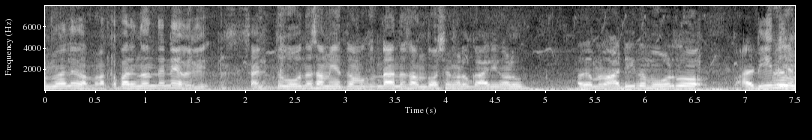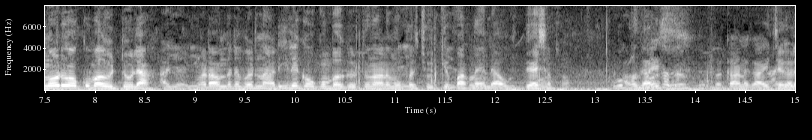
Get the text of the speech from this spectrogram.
എന്നാലേ നമ്മളൊക്കെ പറയുന്നത് തന്നെ ഒരു സ്ഥലത്ത് പോകുന്ന സമയത്ത് നമുക്ക് ഉണ്ടാകുന്ന സന്തോഷങ്ങളും കാര്യങ്ങളും അത് നമ്മൾ അടിയിൽ നിന്ന് മുകളിൽ അടിയിൽ നിന്ന് ഇങ്ങോട്ട് നോക്കുമ്പോൾ കിട്ടൂല. ഇവിടെ വന്നിട്ട് ഇവിടുന്ന് അടിയിലേക്ക് നോക്കുമ്പോൾ കിട്ടുന്നതാണ് മുപ്പർ ചുരുക്കി പറഞ്ഞതിന്റെ ആ ഉദ്ദേശം. അപ്പൊ ഗൈസ് കാഴ്ചകൾ.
